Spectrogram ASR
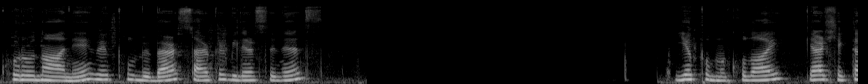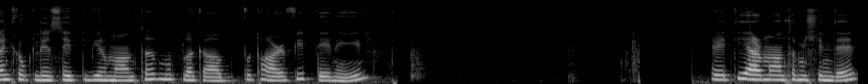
kuru nane ve pul biber serpebilirsiniz. Yapımı kolay. Gerçekten çok lezzetli bir mantı. Mutlaka bu tarifi deneyin. Evet diğer mantım için de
